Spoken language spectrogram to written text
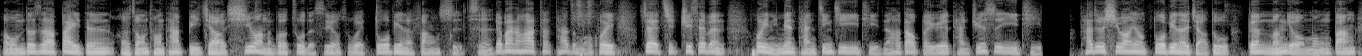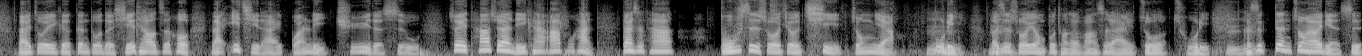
呃我们都知道拜登呃总统他比较希望能够做的是用所谓多边的方式，是要不然的话他他怎么会在 G G7 会议里面谈经济议题，然后到北约谈军事议题？他就希望用多边的角度跟盟友盟邦来做一个更多的协调之后，来一起来管理区域的事务。所以，他虽然离开阿富汗，但是他不是说就弃中亚不理，而是说用不同的方式来做处理。可是更重要一点是，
